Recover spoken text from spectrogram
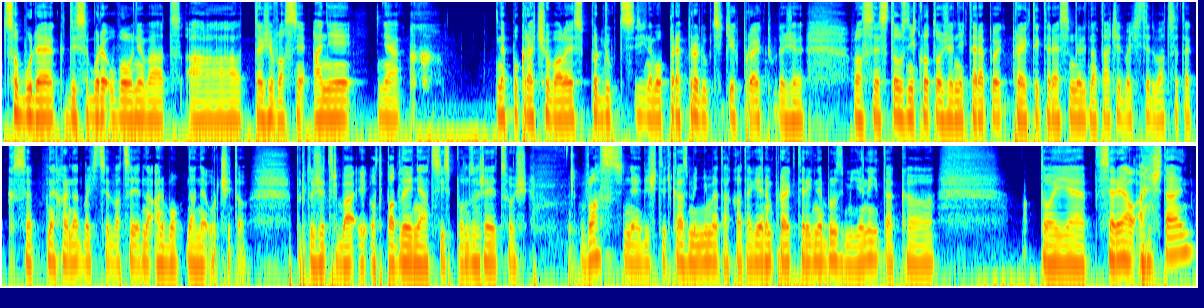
co bude, kdy se bude uvolňovat a takže vlastně ani nějak nepokračovali s produkcí nebo preprodukcí těch projektů, takže vlastně z toho vzniklo to, že některé projekty, které se měly natáčet 2020, tak se nechaly na 2021 nebo na neurčito, protože třeba i odpadli nějací sponzoři, což vlastně, když teďka zmíníme takhle, tak jeden projekt, který nebyl zmíněný, tak uh, to je seriál Einstein,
